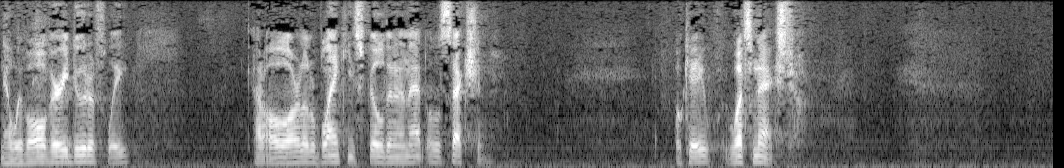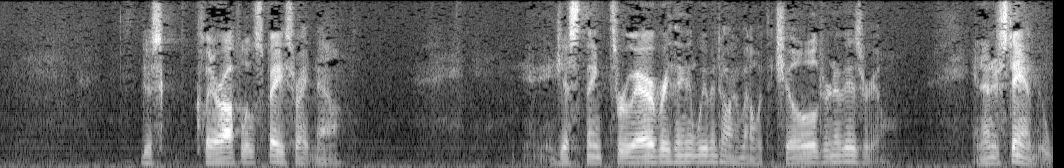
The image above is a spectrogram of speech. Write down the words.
Now, we've all very dutifully Got all our little blankies filled in in that little section. Okay, what's next? Just clear off a little space right now. Just think through everything that we've been talking about with the children of Israel. And understand,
